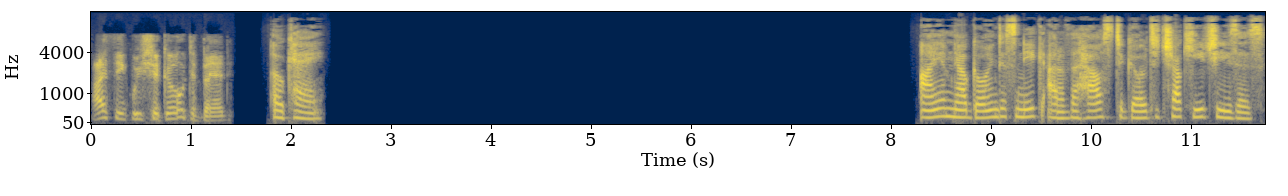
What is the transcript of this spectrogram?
I think we should go to bed. Okay. I am now going to sneak out of the house to go to Chuck E. Cheese's.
